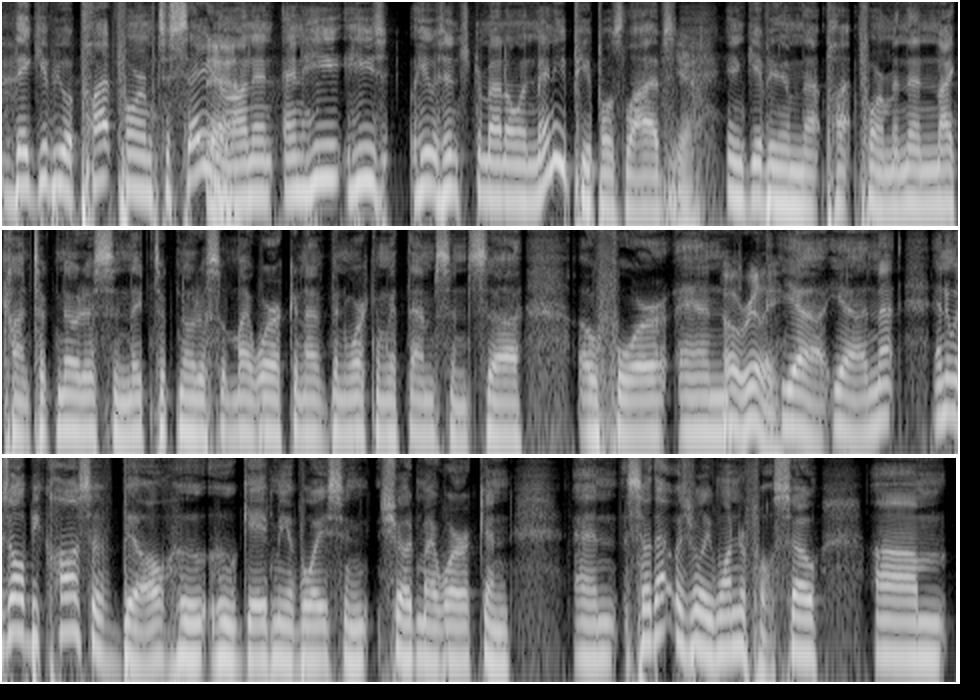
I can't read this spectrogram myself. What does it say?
they give you a platform to say it Yeah. on, and, and he he's he was instrumental in many people's lives Yeah. in giving them that platform. And then Nikon took notice, and they took notice of my work, and I've been working with them since uh, 04. And Oh, really? yeah, yeah, and that and it was all because of Bill, who who gave me a voice and showed my work, and and so that was really wonderful. So, um,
